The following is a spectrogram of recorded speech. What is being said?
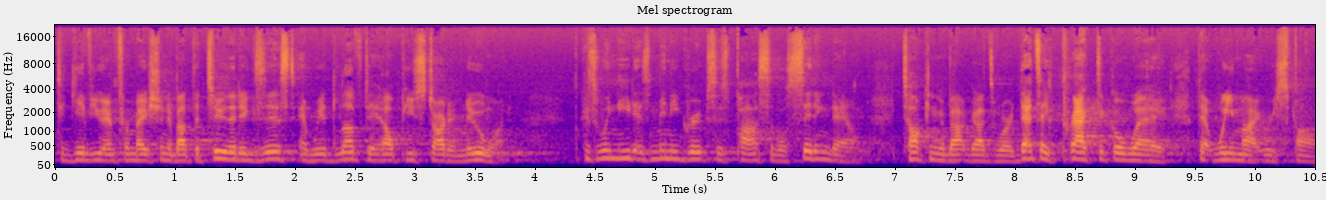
to give you information about the two that exist, and we'd love to help you start a new one because we need as many groups as possible sitting down, talking about God's Word. That's a practical way that we might respond.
